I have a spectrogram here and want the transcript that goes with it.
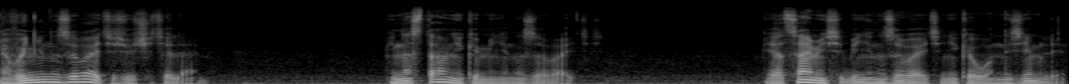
А вы не называетесь учителями. И наставниками не называйтесь. И отцами себе не называйте никого на земле.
